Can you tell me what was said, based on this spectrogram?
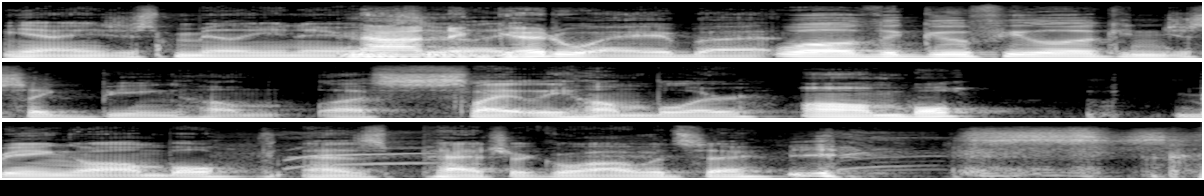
yeah. He's just millionaires. Not in a like- good way, but Well, the goofy look and just like being hum, uh, slightly humbler, humble. being humble, as Patrick Roy would say.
